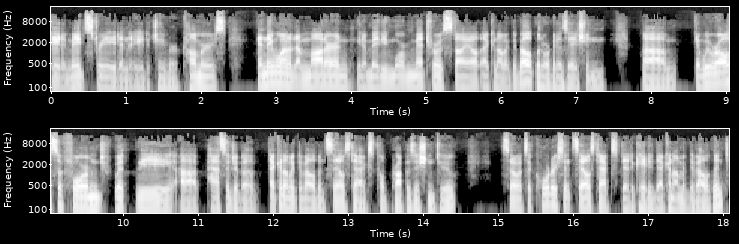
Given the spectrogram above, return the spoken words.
Ada Main Street and the Ada Chamber of Commerce. And they wanted a modern, you know, maybe more metro style economic development organization. Um, and we were also formed with the uh, passage of a economic development sales tax called Proposition 2. So it's a quarter cent sales tax dedicated to economic development.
